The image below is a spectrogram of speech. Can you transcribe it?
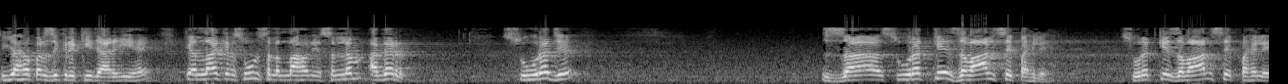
یہاں پر ذکر کی جا رہی ہے کہ اللہ کے رسول صلی اللہ علیہ وسلم اگر سورج سورت کے زوال سے پہلے، سورت کے زوال سے پہلے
